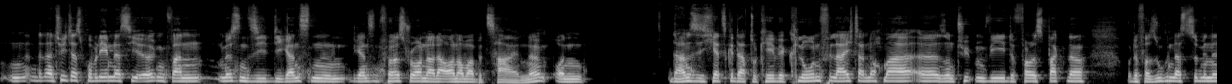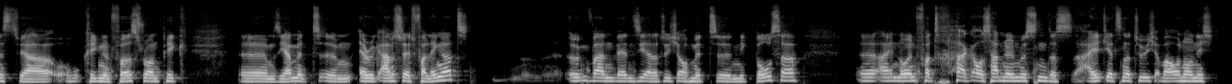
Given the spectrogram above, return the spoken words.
natürlich das Problem, dass sie irgendwann müssen sie die ganzen, die ganzen First Rounder da auch nochmal bezahlen, ne? Und da haben sie sich jetzt gedacht, okay, wir klonen vielleicht dann noch mal äh, so einen Typen wie DeForest Buckner oder versuchen das zumindest. Wir kriegen einen First-Round-Pick. Ähm, sie haben mit ähm, Eric Armstead verlängert. Irgendwann werden sie ja natürlich auch mit äh, Nick Bosa äh, einen neuen Vertrag aushandeln müssen. Das eilt jetzt natürlich aber auch noch nicht.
